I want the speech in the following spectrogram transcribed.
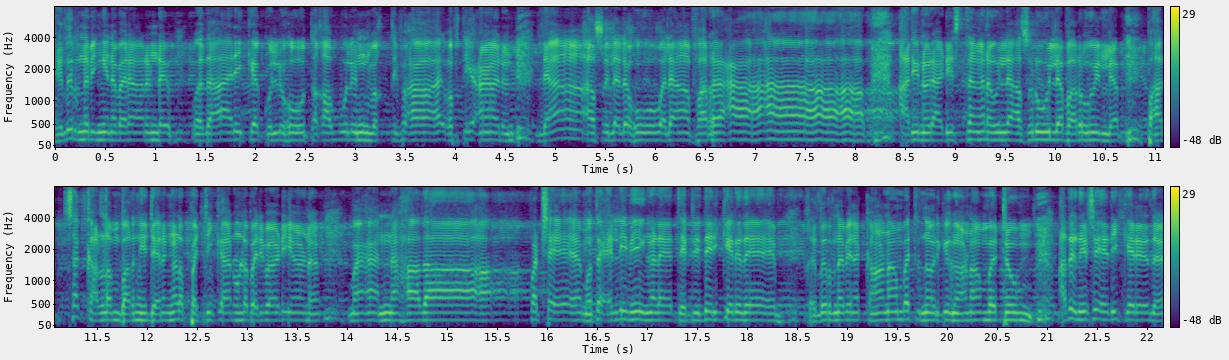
ഖിദിർ നബി ഇങ്ങനെ വരാറുണ്ട്. കുൽഹു ലാ അസ്ല ലഹു വലാ അതിനൊരു അടിസ്ഥാനമില്ല അസുറുമില്ല പറവുമില്ല പച്ചക്കള്ളം പറഞ്ഞ് ജനങ്ങളെ പറ്റിക്കാനുള്ള പരിപാടിയാണ്. മഅന്നഹദാ. പക്ഷേ മുത്തല്ലിമീങ്ങളെ തെറ്റിദ്ധരിക്കരുത്. ഖിദിർ നബിനെ കാണാൻ പറ്റുന്നവർക്ക് കാണാൻ പറ്റും. അത് നിഷേധിക്കരുത്.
